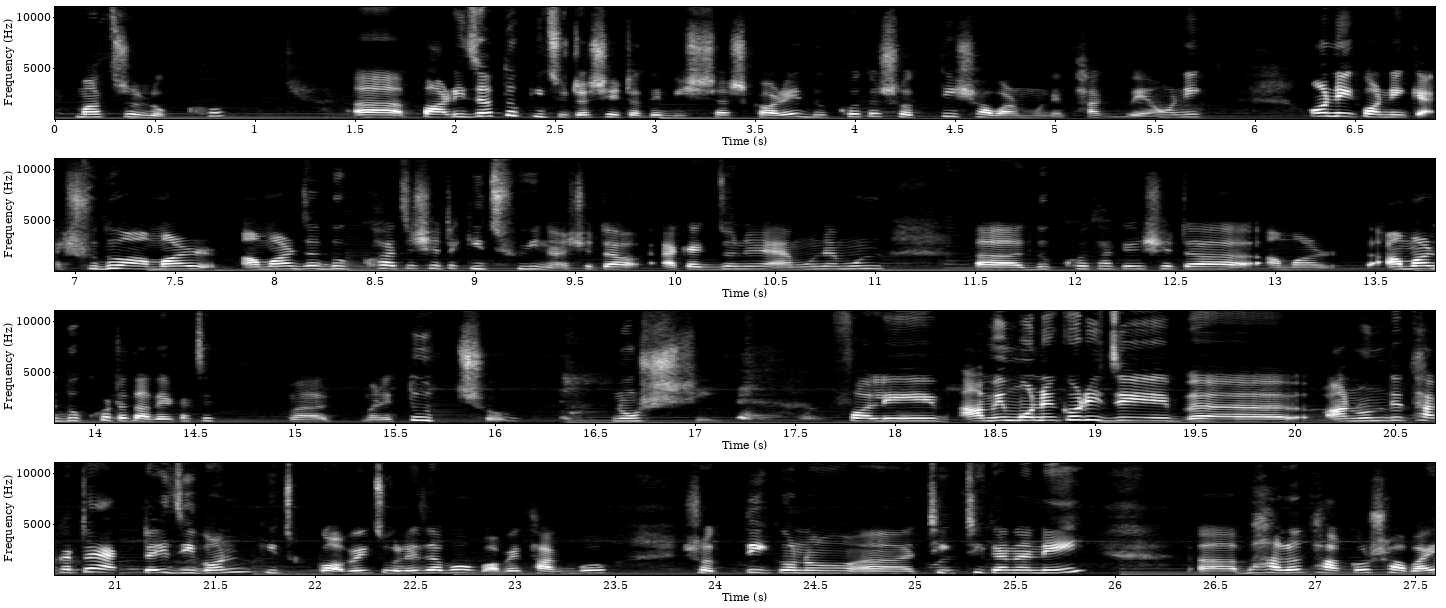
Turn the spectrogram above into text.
একমাত্র লক্ষ্য। পারিজাত কিছুটা সেটাতে বিশ্বাস করে, দুঃখ তো সত্যি সবার মনে থাকবে। অনেক অনেক অনেক, শুধু আমার আমার যা দুঃখ আছে সেটা কিছুই না, সেটা এক একজনের এমন এমন দুঃখ থাকে সেটা আমার আমার দুঃখটা তাদের কাছে মানে তুচ্ছ, নস্যি। ফলে আমি মনে করি যে আনন্দে থাকাটা একটাই জীবন। কিছু কবে চলে যাব, কবে থাকব, সত্যি কোনো ঠিক ঠিকানা নেই। ভালো থাকো সবাই,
